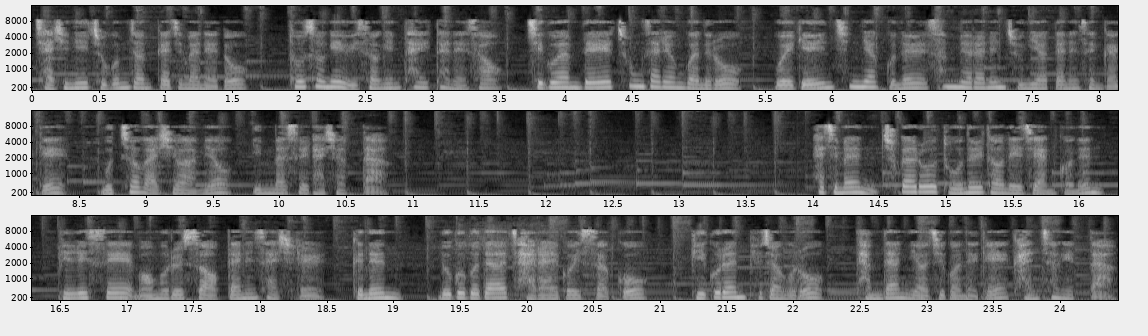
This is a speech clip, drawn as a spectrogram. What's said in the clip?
자신이 조금 전까지만 해도 토성의 위성인 타이탄에서 지구함대의 총사령관으로 외계인 침략군을 섬멸하는 중이었다는 생각에 무척 아쉬워하며 입맛을 다셨다. 하지만 추가로 돈을 더 내지 않고는 빌리스에 머무를 수 없다는 사실을 그는 누구보다 잘 알고 있었고 비굴한 표정으로 담당 여직원에게 간청했다.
